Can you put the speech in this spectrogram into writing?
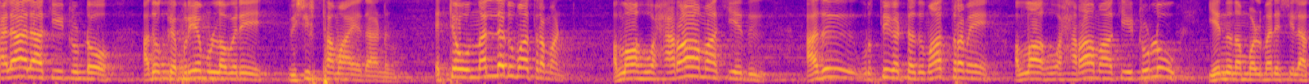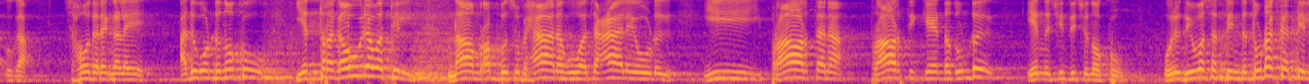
ഹലാലാക്കിയിട്ടുണ്ടോ അതൊക്കെ പ്രിയമുള്ളവരെ വിശിഷ്ടമായതാണ്. ഏറ്റവും നല്ലത് മാത്രമാണ് അള്ളാഹു ഹറാമാക്കിയത് അത് വൃത്തികെട്ടത് മാത്രമേ അള്ളാഹു ഹറാമാക്കിയിട്ടുള്ളൂ എന്ന് നമ്മൾ മനസ്സിലാക്കുക. സഹോദരങ്ങളെ അതുകൊണ്ട് നോക്കൂ എത്ര ഗൗരവത്തിൽ നാം റബ്ബ് സുബാനഹുവ ചായാലയോട് ഈ പ്രാർത്ഥന പ്രാർത്ഥിക്കേണ്ടതുണ്ട് എന്ന് ചിന്തിച്ചു നോക്കൂ. ഒരു ദിവസത്തിന്റെ തുടക്കത്തിൽ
